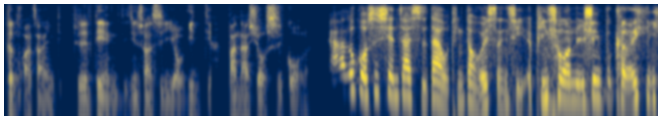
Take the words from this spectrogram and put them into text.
更夸张一点，就是电影已经算是有一点帮他修饰过了。啊，如果是现在时代，我听到我会生气，凭什么女性不可以？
